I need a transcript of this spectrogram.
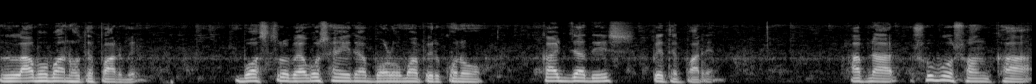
লাভবান হতে পারবে। বস্ত্র ব্যবসায়ীরা বড় মাপের কোনো কার্যাদেশ পেতে পারেন। আপনার শুভ সংখ্যা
